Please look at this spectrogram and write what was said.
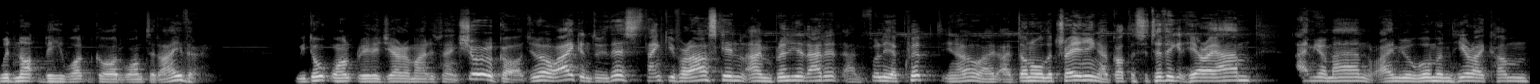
would not be what God wanted either we don't want really Jeremiah saying, sure, God, you know, I can do this. Thank you for asking. I'm brilliant at it. I'm fully equipped. You know, I, have done all the training. I've got the certificate. Here I am. I'm your man or I'm your woman. Here I come.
